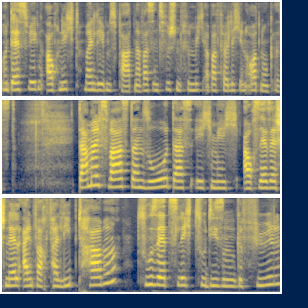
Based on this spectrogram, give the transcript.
und deswegen auch nicht mein Lebenspartner, was inzwischen für mich aber völlig in Ordnung ist. Damals war es dann so, dass ich mich auch sehr, sehr schnell einfach verliebt habe, zusätzlich zu diesem Gefühl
